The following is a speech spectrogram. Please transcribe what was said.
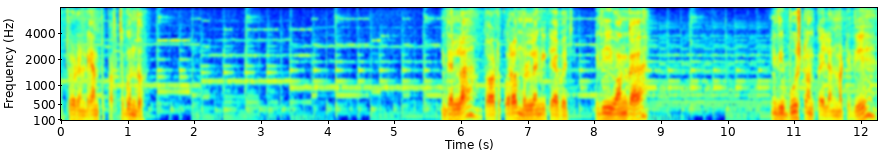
చూడండి ఎంత పచ్చగుందో. ఇదల్లా? తోటకూర ముల్లంగి క్యాబేజీ. ఇది వంగ. ఇది బూస్ట్ వంకాయలు అనమాట ఇది.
